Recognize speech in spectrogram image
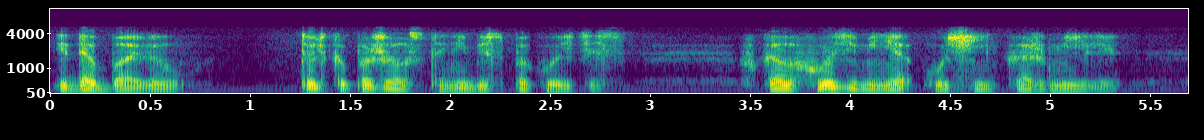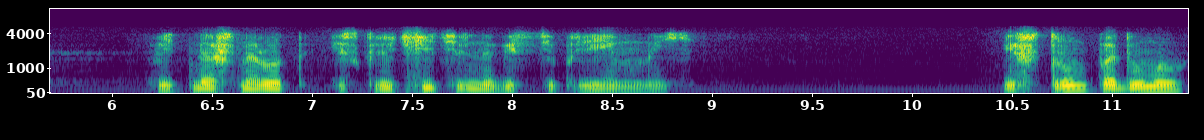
и добавил, только, пожалуйста, не беспокойтесь, в колхозе меня очень кормили, ведь наш народ исключительно гостеприимный». И Штрум подумал,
